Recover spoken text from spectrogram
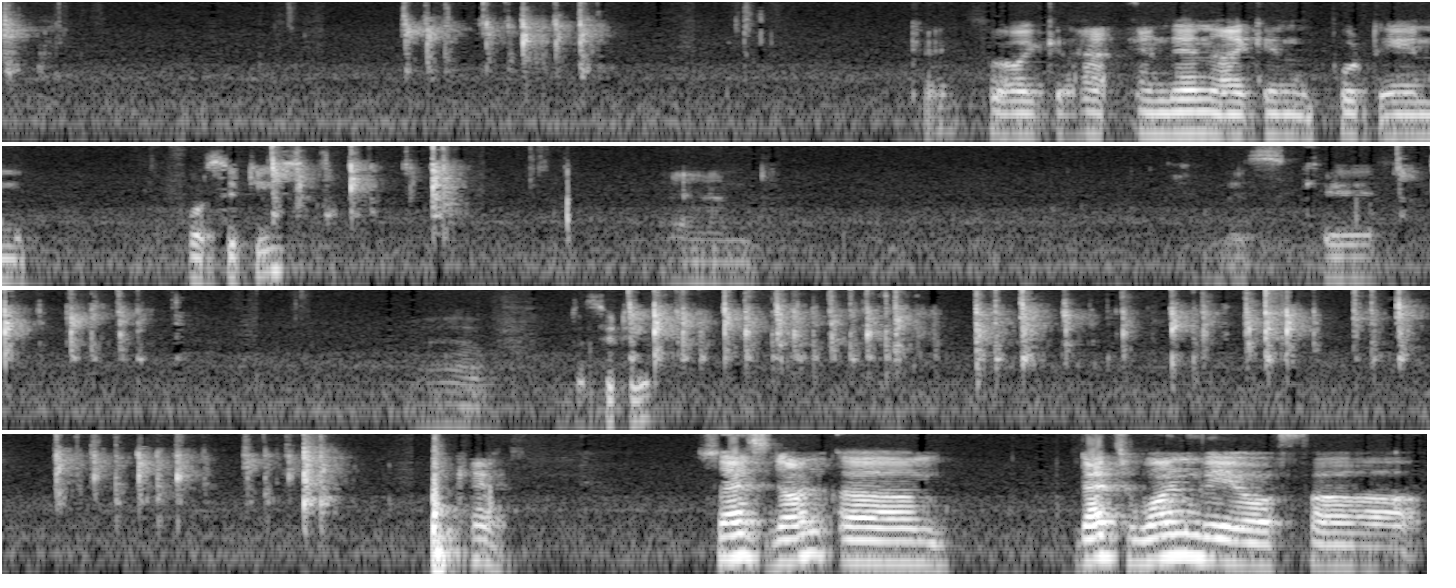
Okay, so I can and then I can put in for cities and have the city. Okay. So that's done. Um, that's one way of uh, uh,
